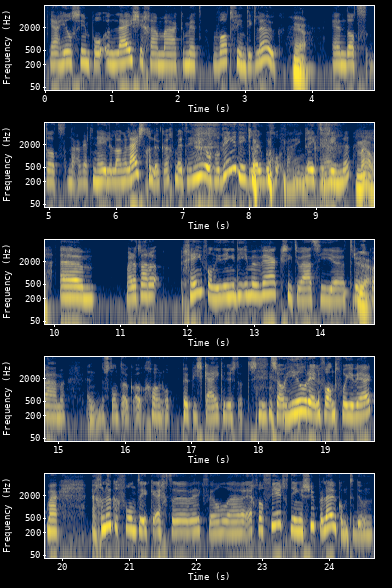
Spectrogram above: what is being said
ja, heel simpel een lijstje gaan maken met wat vind ik leuk. Ja. En dat, dat nou, werd een hele lange lijst gelukkig. Met heel veel dingen die ik leuk begon, Fijn, bleek te ja. vinden. Nou, Ehm, maar dat waren geen van die dingen die in mijn werksituatie eh, terugkwamen. En er stond ook, ook gewoon op puppies kijken. Dus dat is niet zo heel relevant voor je werk. Maar eh, gelukkig vond ik echt, eh, weet ik veel, eh, echt wel veertig dingen superleuk om te doen.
